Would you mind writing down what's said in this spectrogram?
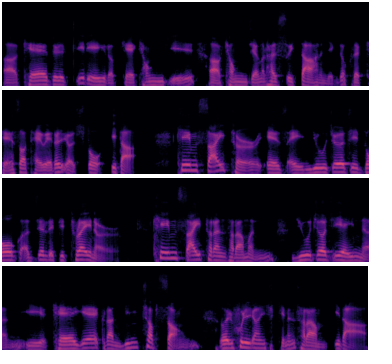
어, 개들끼리 이렇게 경기 어, 경쟁을 할 수 있다 하는 얘기죠. 그렇게 해서 대회를 열 수도 있다. Kim Saiter is a New Jersey dog agility trainer. 킴 사이터란 사람은 뉴저지에 있는 이 개의 그런 민첩성을 훈련시키는 사람이다.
